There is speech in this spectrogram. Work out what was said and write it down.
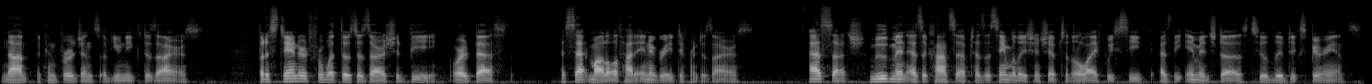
not a convergence of unique desires, but a standard for what those desires should be, or at best, a set model of how to integrate different desires. As such, movement as a concept has the same relationship to the life we seek as the image does to lived experience.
